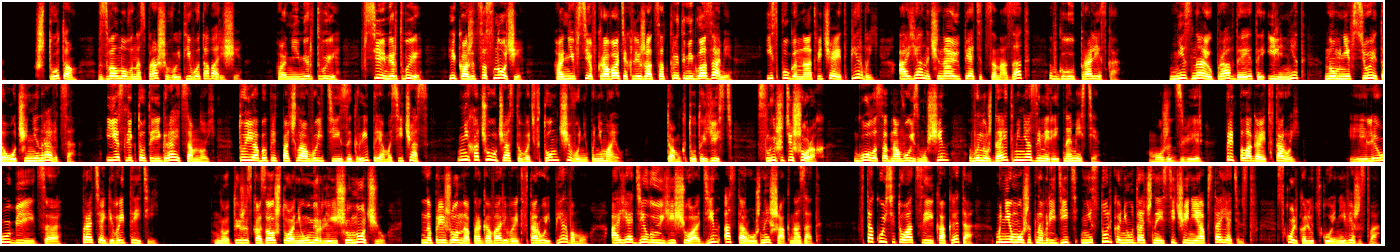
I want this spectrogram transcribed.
«Что там?» – взволнованно спрашивают его товарищи. «Они мертвы! Все мертвы! И, кажется, с ночи! Они все в кроватях лежат с открытыми глазами!» Испуганно отвечает первый, а я начинаю пятиться назад, вглубь пролеска. Не знаю, правда это или нет, но мне все это очень не нравится. Если кто-то играет со мной – то я бы предпочла выйти из игры прямо сейчас. Не хочу участвовать в том, чего не понимаю. Там кто-то есть. Слышите шорох? Голос одного из мужчин вынуждает меня замереть на месте. Может, зверь? Предполагает второй. «Или убийца», — протягивает третий. «Но ты же сказал, что они умерли еще ночью», — напряженно проговаривает второй первому, а я делаю еще один осторожный шаг назад. В такой ситуации, как эта, мне может навредить не столько неудачное стечение обстоятельств, сколько людское невежество.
